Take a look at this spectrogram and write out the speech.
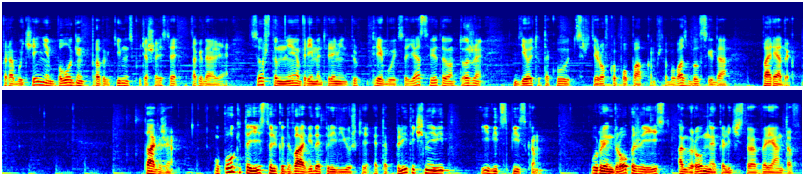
про обучение, блогинг, продуктивность, путешествия и так далее. Все, что мне время от времени требуется. Я советую вам тоже делать вот такую сортировку по папкам, чтобы у вас был всегда порядок. Также, у Pocket есть только два вида превьюшки. Это плиточный вид и вид списком. У Raindrop же есть огромное количество вариантов –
